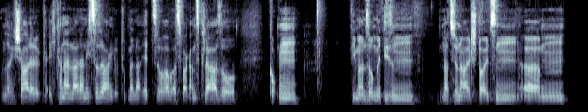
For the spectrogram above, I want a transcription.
Und sag ich, schade, ich kann da leider nichts zu sagen. Du tut mir leid, so, aber es war ganz klar so, gucken, wie man so mit diesem nationalstolzen ähm,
